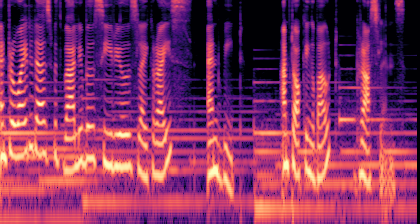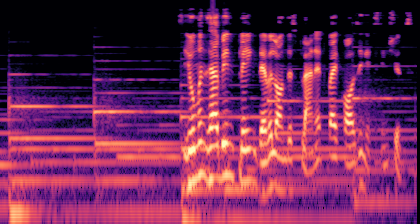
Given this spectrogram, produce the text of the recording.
and provided us with valuable cereals like rice and wheat. I'm talking about grasslands. Humans have been playing devil on this planet by causing extinctions.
